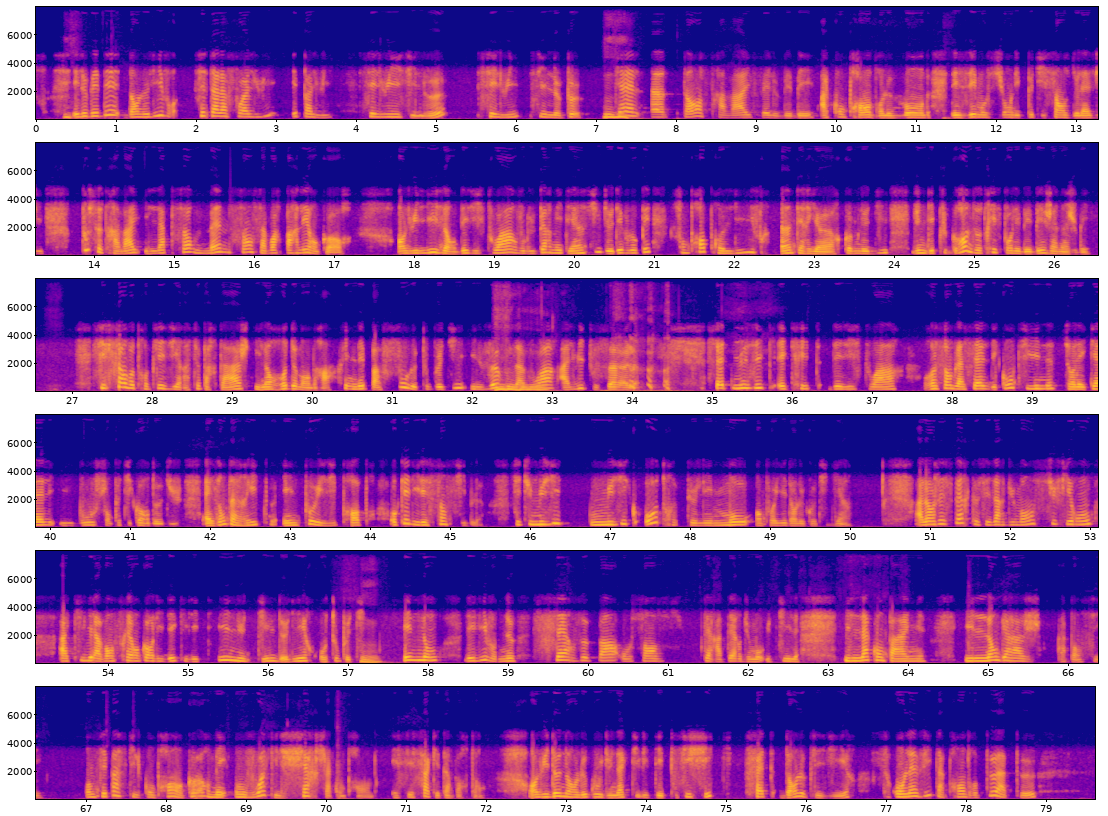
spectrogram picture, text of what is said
Et le bébé, dans le livre, c'est à la fois lui et pas lui. C'est lui s'il veut, c'est lui s'il le peut. Mhm. Quel intense travail fait le bébé à comprendre le monde, les émotions, les petits sens de la vie. Tout ce travail, il l'absorbe même sans savoir parler encore. En lui lisant des histoires, vous lui permettez ainsi de développer son propre livre intérieur, comme le dit l'une des plus grandes autrices pour les bébés, Jeanne HB. S'il sent votre plaisir à ce partage, il en redemandera. Il n'est pas fou le tout petit, il veut vous avoir à lui tout seul. Cette musique écrite des histoires ressemble à celle des comptines sur lesquelles il bouge son petit corps dodu. Elles ont un rythme et une poésie propre auquel il est sensible. C'est une musique, une musique autre que les mots employés dans le quotidien. Alors j'espère que ces arguments suffiront à qui avancerait encore l'idée qu'il est inutile de lire au tout petit. Hmm. Et non, les livres ne servent pas au sens à terre du mot utile. Ils l'accompagnent, ils l'engagent à penser. On ne sait pas ce qu'il comprend encore, mais on voit qu'il cherche à comprendre. Et c'est ça qui est important. En lui donnant le goût d'une activité psychique faite dans le plaisir, on l'invite à prendre peu à peu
